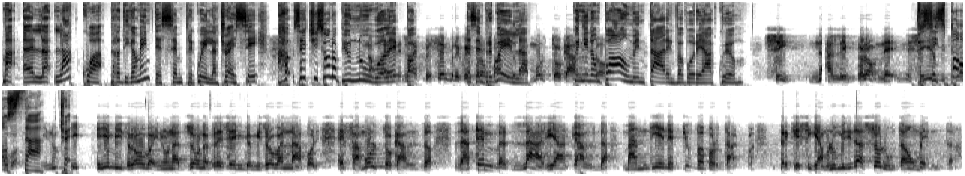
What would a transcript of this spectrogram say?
Ma eh, la- l'acqua praticamente è sempre quella, cioè se, ah, se ci sono più nuvole... eh, l'acqua è sempre quella, È sempre quella. caldo- Quindi non può aumentare il vapore acqueo. Sì, però ne- se Si sposta, in- cioè- io mi trovo in una zona, per esempio, mi trovo a Napoli e fa molto caldo, la temp- l'aria calda mantiene più vapor d'acqua perché si chiama l'umidità assoluta aumenta.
